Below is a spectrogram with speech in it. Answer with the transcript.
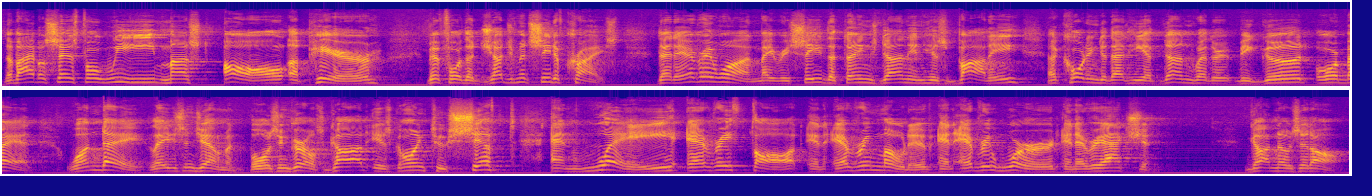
The Bible says, For we must all appear before the judgment seat of Christ, that every one may receive the things done in his body according to that he hath done, whether it be good or bad. One day, ladies and gentlemen, boys and girls, God is going to sift and weigh every thought and every motive and every word and every action. God knows it all.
